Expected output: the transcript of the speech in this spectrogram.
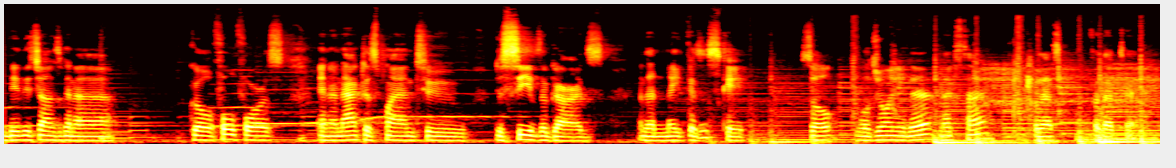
Bidhi Chand's gonna go full force and enact his plan to deceive the guards and then make his escape. So we'll join you there next time for that for that tale.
